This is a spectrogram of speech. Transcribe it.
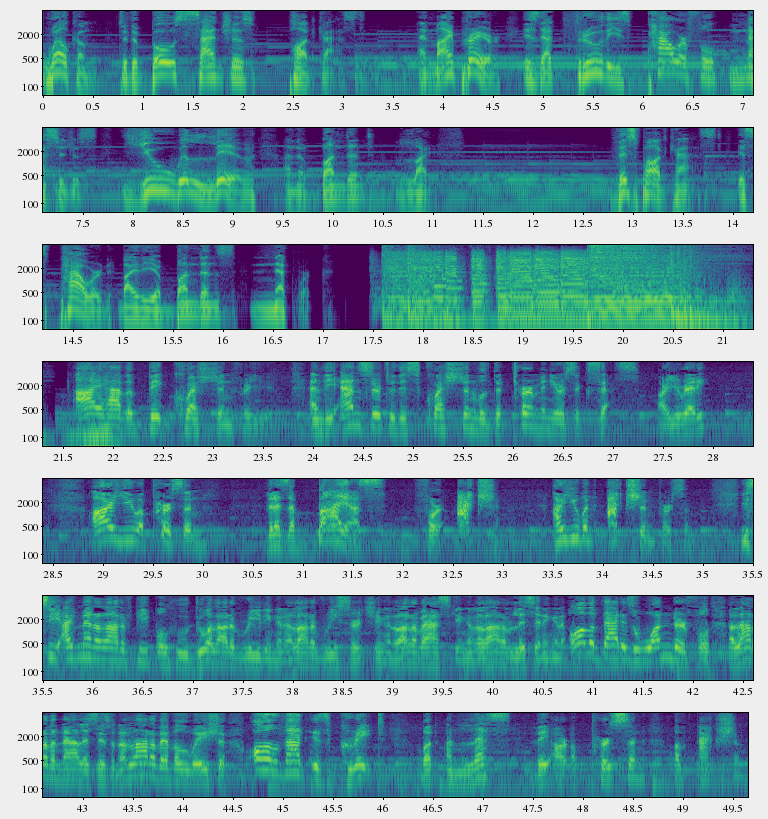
Welcome to the Bo Sanchez podcast. And my prayer is that through these powerful messages, you will live an abundant life. This podcast is powered by the Abundance Network. I have a big question for you, and the answer to this question will determine your success. Are you ready? Are you a person that has a bias for action? Are you an action person? You see, I've met a lot of people who do a lot of reading and a lot of researching and a lot of asking and a lot of listening, and all of that is wonderful. A lot of analysis and a lot of evaluation. All that is great. But unless they are a person of action,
